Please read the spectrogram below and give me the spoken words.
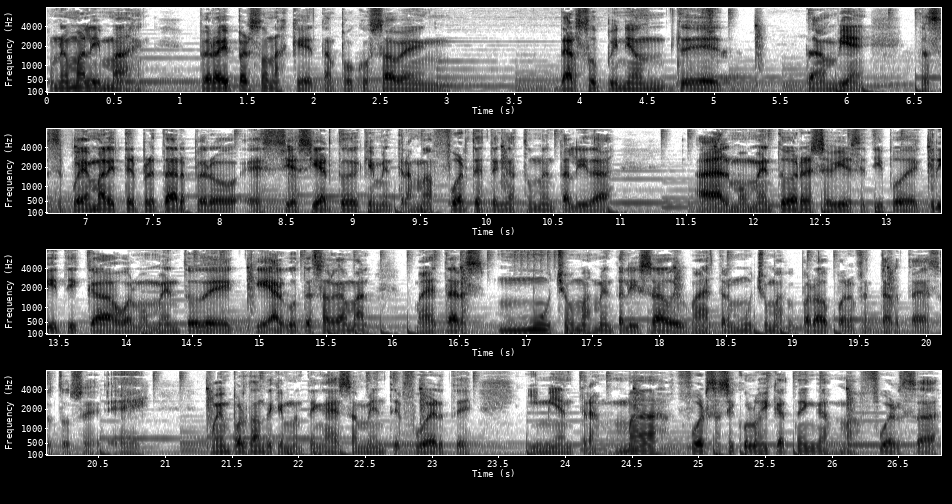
una mala imagen. Pero hay personas que tampoco saben dar su opinión de, también. Entonces se puede malinterpretar, pero es, sí es cierto de que mientras más fuerte tengas tu mentalidad, al momento de recibir ese tipo de críticas o al momento de que algo te salga mal, vas a estar mucho más mentalizado y vas a estar mucho más preparado para enfrentarte a eso. Entonces es muy importante que mantengas esa mente fuerte y mientras más fuerza psicológica tengas, más fuerza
